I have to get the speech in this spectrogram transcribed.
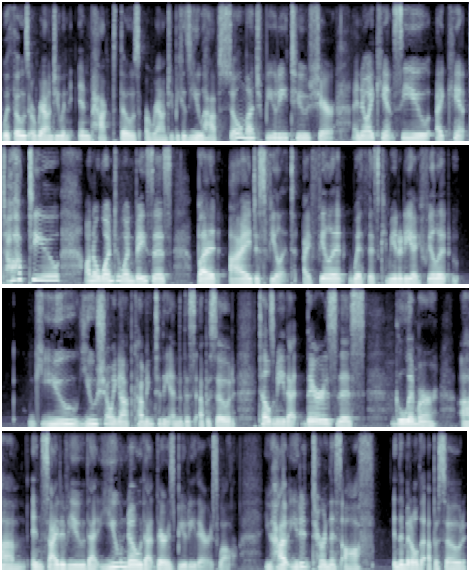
with those around you and impact those around you because you have so much beauty to share. I know I can't see you, I can't talk to you on a one to one basis, but I just feel it. I feel it with this community. I feel it you you showing up coming to the end of this episode tells me that there is this glimmer um, inside of you that you know that there is beauty there as well. You have you didn't turn this off in the middle of the episode.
